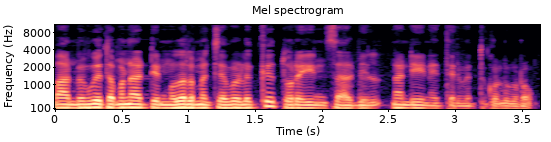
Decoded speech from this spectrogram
மாண்புமிகு தமிழ்நாட்டின் முதலமைச்சர்களுக்கு துறையின் சார்பில் நன்றியினை தெரிவித்துக் கொள்கிறோம்.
